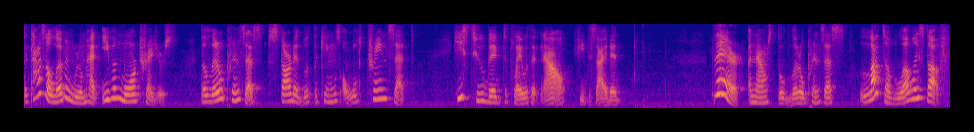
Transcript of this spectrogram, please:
The castle living room had even more treasures. The little princess started with the king's old train set. He's too big to play with it now, she decided. There, announced the little princess. Lots of lovely stuff.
